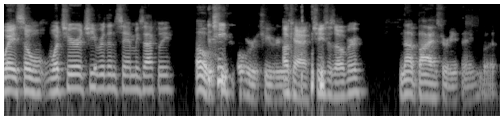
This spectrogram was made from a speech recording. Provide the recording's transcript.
Wait, wait, so what's your achiever then, Sam, exactly? Oh, The Chiefs overachievers. Okay, Chiefs is over. Not biased or anything, but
